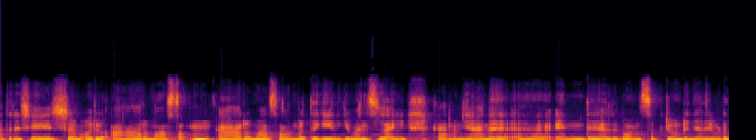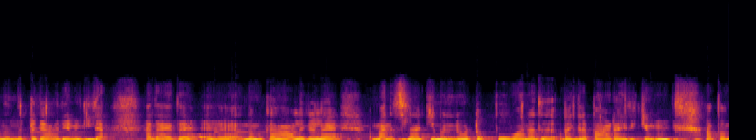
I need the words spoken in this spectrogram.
അതിനുശേഷം ഒരു ആറ് മാസം ആറു മാസം ആകുമ്പോഴത്തേക്ക് എനിക്ക് മനസ്സിലായി. കാരണം ഞാൻ എന്റെ ഒരു കോൺസെപ്റ്റ് കൊണ്ട് ഞാൻ ഇവിടെ നിന്നിട്ട് കാര്യമില്ല. അതായത് നമുക്ക് നമുക്ക് ആളുകളെ മനസ്സിലാക്കി മുന്നോട്ട് പോകാൻ അത് ഭയങ്കര പാടായിരിക്കും. അപ്പം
